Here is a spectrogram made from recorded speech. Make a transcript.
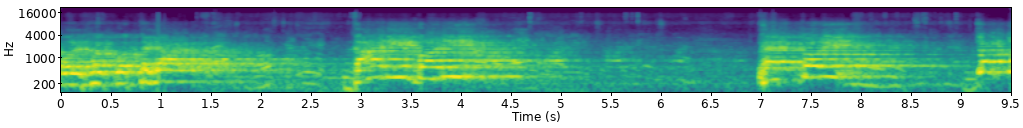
পরিশোধ করতে যায় গাড়ি, বাড়ি ফ্যাক্টরি যত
